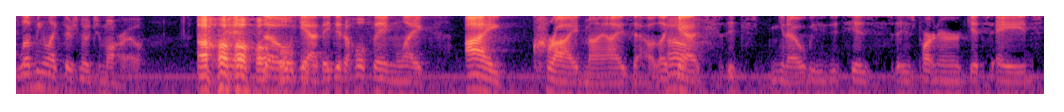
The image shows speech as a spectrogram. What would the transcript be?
Love Me Like There's No Tomorrow. Oh, And so yeah, they did a whole thing like I cried my eyes out. Like yeah, Oh. it's it's you know it's his his partner gets AIDS,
